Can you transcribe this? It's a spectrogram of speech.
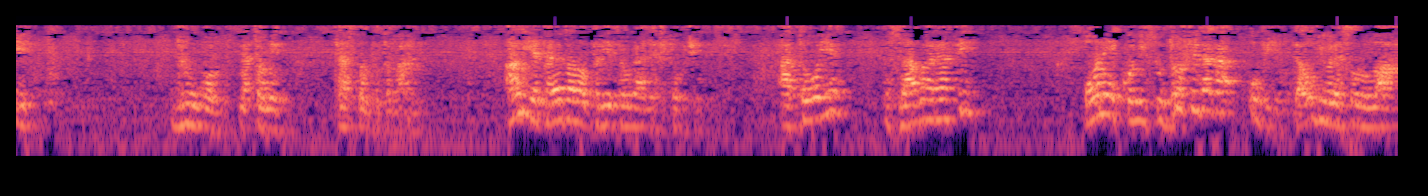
i drugom na tome časnom putovanju. Ali je trebalo prije toga nešto učiniti. A to je zavarati one koji su došli da ga ubiju, da ubiju Resulullah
